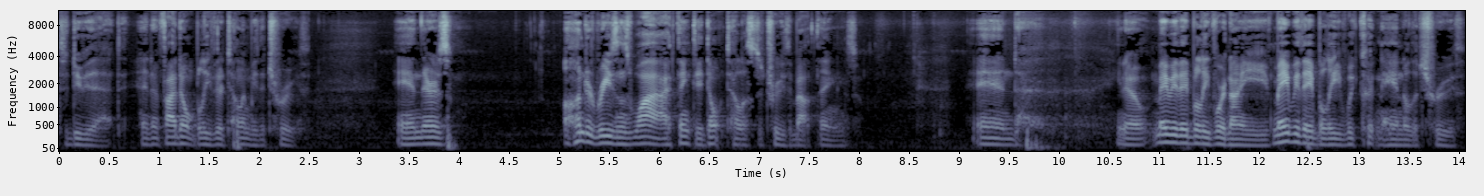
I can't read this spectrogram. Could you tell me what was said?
to do that. And if I don't believe they're telling me the truth. And there's a hundred reasons why I think they don't tell us the truth about things. And, you know, maybe they believe we're naive. Maybe they believe we couldn't handle the truth.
